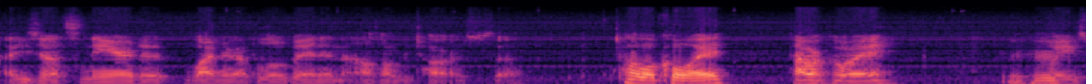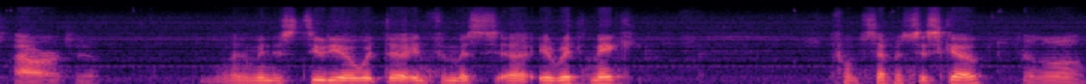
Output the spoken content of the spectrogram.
I use it on snare to liven it up a little bit and also on guitars. So Power Core. Power Core A. Mm -hmm. Waves Power too. I'm in the studio with the infamous uh, Earhythmic from San Francisco. a little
